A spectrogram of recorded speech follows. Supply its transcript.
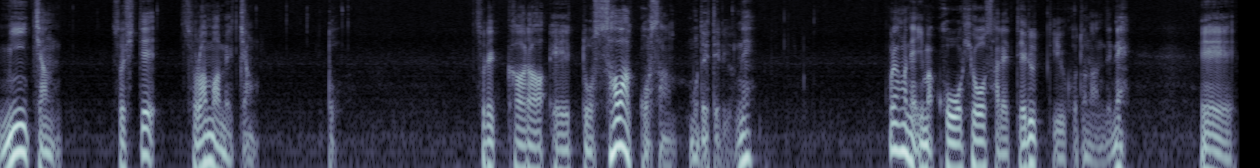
みーちゃん、そして、そら豆ちゃん、と。それから、えっ、と、さわこさんも出てるよね。これがね、今公表されてるっていうことなんでね。え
